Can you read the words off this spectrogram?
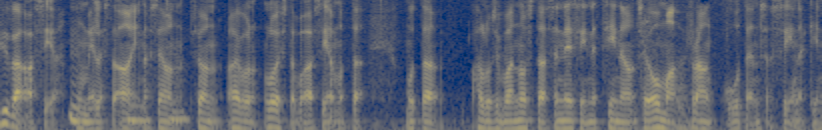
hyvä asia mun mielestä aina. Se on, se on aivan loistava asia, mutta, mutta halusin vain nostaa sen esiin, että siinä on se oma rankkuutensa siinäkin.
